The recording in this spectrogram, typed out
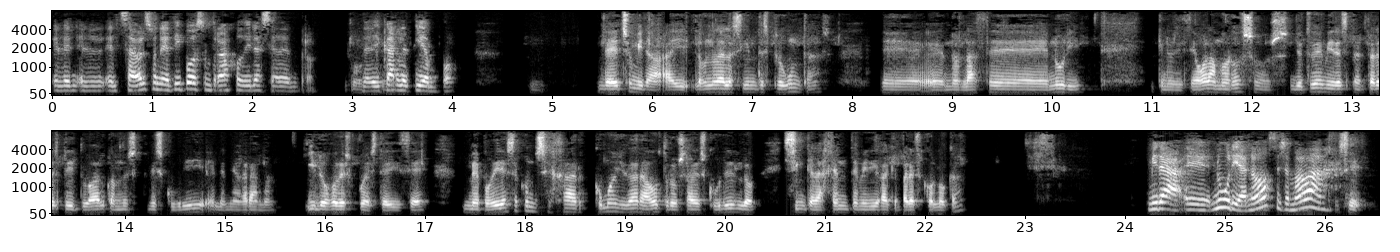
el, saber su neotipo es un trabajo de ir hacia adentro, dedicarle tiempo. De hecho, mira, hay, una de las siguientes preguntas eh, nos la hace Nuri, que nos dice, hola amorosos, yo tuve mi despertar espiritual cuando descubrí el enneagrama. Y luego después te dice, ¿me podrías aconsejar cómo ayudar a otros a descubrirlo sin que la gente me diga que parezco loca? Mira, eh, Nuria, ¿no? ¿Se llamaba? Sí.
